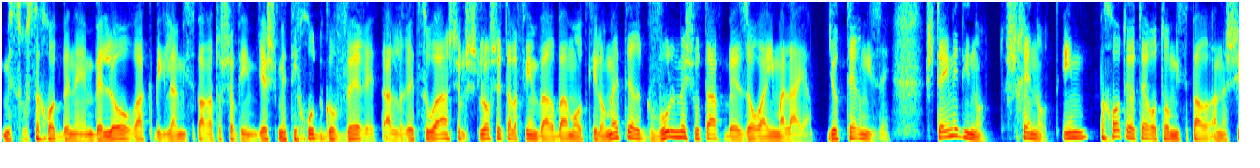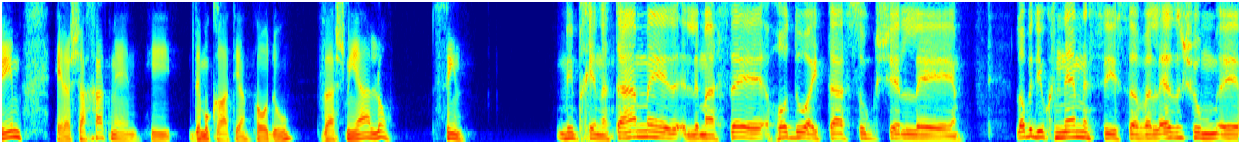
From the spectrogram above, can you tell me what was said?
מסוכסכות ביניהם, ולא רק בגלל מספר התושבים. יש מתיחות גוברת על רצועה של 3,400 קילומטר, גבול משותף באזור ההימאליה. יותר מזה, שתי מדינות, שכנות, עם פחות או יותר אותו מספר אנשים, אלא שאחת מהן היא דמוקרטיה, הודו, והשנייה לא, סין. מבחינתם, אה, למעשה, הודו הייתה סוג של... אה, לא בדיוק נמסיס, אבל איזשהו אה,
